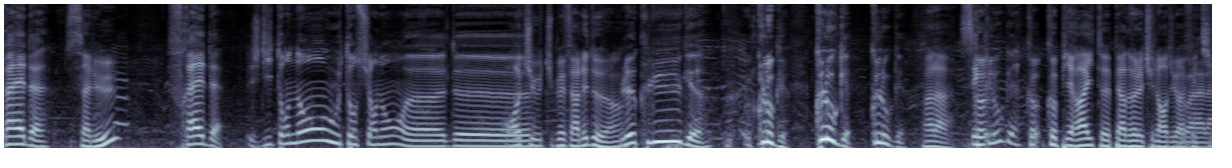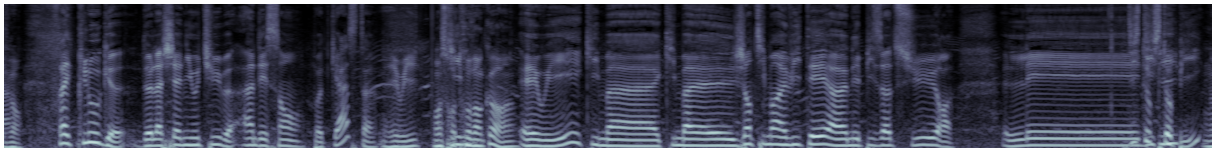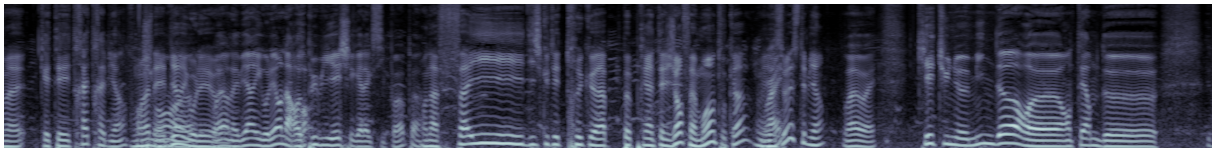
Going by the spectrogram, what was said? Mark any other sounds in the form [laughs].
Fred, Salut. Fred, je dis ton nom ou ton surnom euh, de. Oh, tu, tu peux faire les deux. Hein. Le Klug. Klug. Klug. Klug. Voilà. C'est Co- Klug co- copyright, euh, Père Noël est une ordure, Voilà. effectivement. Fred Klug de la chaîne YouTube Indécent Podcast. Et oui, on se Qui- retrouve encore. hein. Et oui, qui m'a qui m'a gentiment invité à un épisode sur les Dystopie. Ouais. qui était très très bien. Ouais, on avait bien euh, rigolé, ouais, ouais. on a bien rigolé. On l'a republié chez Galaxy Pop. On a failli discuter de trucs à peu près intelligents, enfin moi en tout cas. Mais c'était bien. Ouais, ouais. Qui est une mine d'or euh, en termes de,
